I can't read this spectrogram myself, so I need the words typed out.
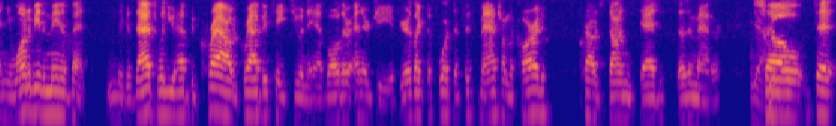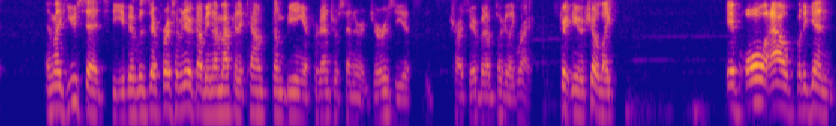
and you want to be the main event because that's when you have the crowd gravitate to you and they have all their energy. If you're like the fourth or fifth match on the card, crowd's done, dead, doesn't matter. Yeah. So to and like you said, Steve, it was their first time in New York. I mean, I'm not going to count them being at Prudential Center in Jersey. It's it's Tri State, but I'm talking like Right. straight New York show. Like if all out, but again,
